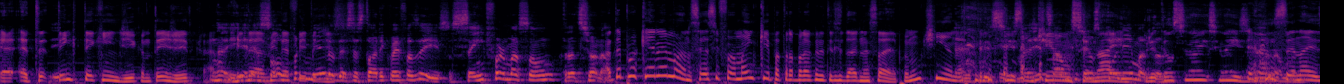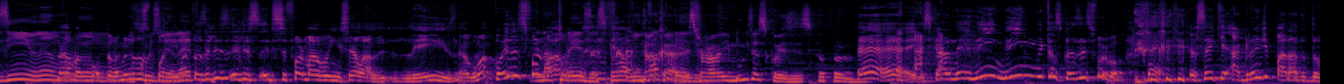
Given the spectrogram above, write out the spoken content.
é- é- tem que ter quem indica, não tem jeito, cara. Não, A e vida- ele é só vida o primeiro disso. dessa história que vai fazer isso, sem formação tradicional. Até porque, né, mano? Você ia se formar em quê pra trabalhar com eletricidade nessa época? Não tinha, né? Eletricista, não tinha um Senai? Podia ter um Senai, Senaizinho. um Senaizinho, né? Não, mas pô, pelo menos os polímatas, eles, eles, eles se formavam em, sei lá, leis, né? Alguma coisa eles se formavam. Natureza, se formava em Não, cara, eles formavam em muitas coisas, esse que é o problema. É, é, esse cara nem, nem, nem muitas coisas ele se formou. Bom, eu sei que a grande parada do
